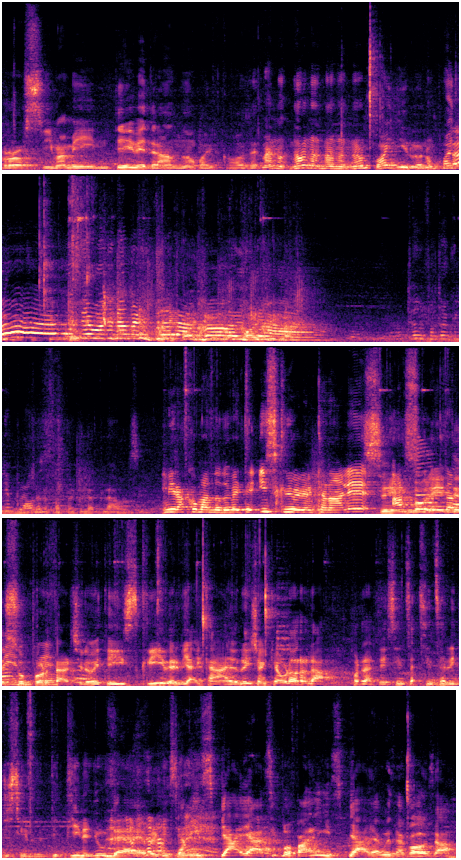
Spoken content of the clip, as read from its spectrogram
prossimamente vedranno qualcosa. Ma no, no, no, no, no, non puoi dirlo, non puoi dirlo. Ah, Francesco. siamo finalmente Non la puoi dirlo, non puoi dirlo. cosa! Ci hanno fatto anche gli Ci applausi. hanno fatto anche gli applausi. Mi raccomando, dovete iscrivervi al canale. Se volete supportarci dovete iscrivervi al canale dove c'è anche Aurora da guardate senza, senza reggiseno tettine nude perché siamo in spiaggia si può fare in spiaggia questa cosa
